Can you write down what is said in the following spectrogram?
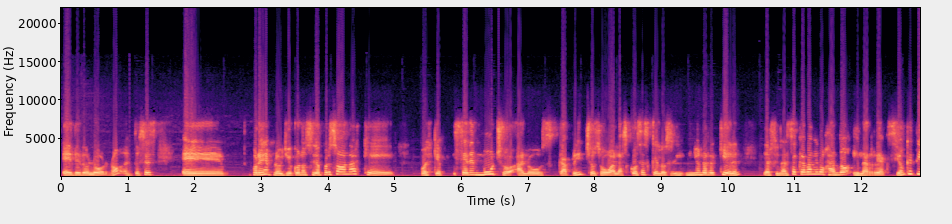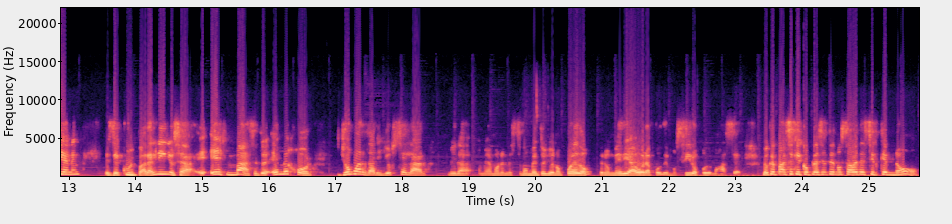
Eh, de dolor, ¿no? Entonces, eh, por ejemplo, yo he conocido personas que pues que ceden mucho a los caprichos o a las cosas que los niños le requieren y al final se acaban enojando y la reacción que tienen es de culpar al niño, o sea, e, es más, entonces es mejor yo guardar y yo celar, mira, mi amor, en este momento yo no puedo, pero en media hora podemos ir o podemos hacer. Lo que pasa es que el complaciente no sabe decir que no,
